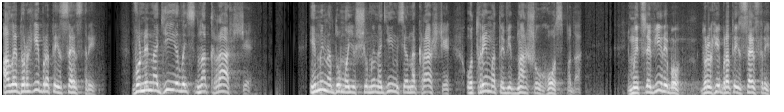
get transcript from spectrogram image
Але, дорогі брати і сестри, вони надіялись на краще. І ми надумаю, що ми надіємося на краще отримати від нашого Господа. Ми це віримо, дорогі брати і сестри,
